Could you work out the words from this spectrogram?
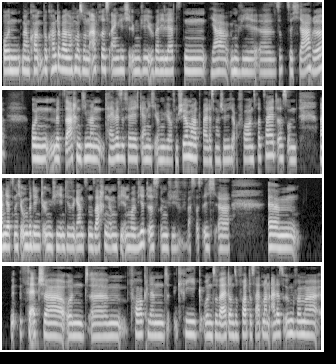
Und man kommt, bekommt aber noch mal so einen Abriss eigentlich irgendwie über die letzten, ja, irgendwie äh, 70 Jahre und mit Sachen, die man teilweise vielleicht gar nicht irgendwie auf dem Schirm hat, weil das natürlich auch vor unserer Zeit ist und man jetzt nicht unbedingt irgendwie in diese ganzen Sachen irgendwie involviert ist, irgendwie, was weiß ich, äh, ähm, Thatcher und ähm, Falkland-Krieg und so weiter und so fort. Das hat man alles irgendwann mal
